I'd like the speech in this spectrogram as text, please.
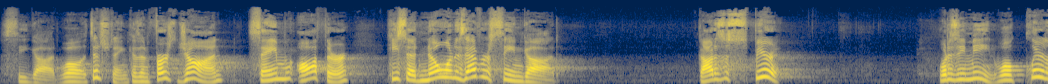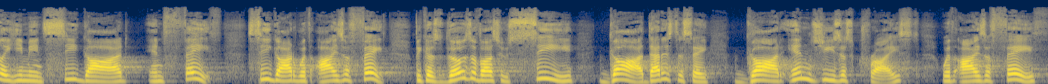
See God. Well, it's interesting because in First John, same author, he said, No one has ever seen God. God is a spirit. What does he mean? Well, clearly he means see God in faith. See God with eyes of faith. Because those of us who see God, that is to say, God in Jesus Christ with eyes of faith,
